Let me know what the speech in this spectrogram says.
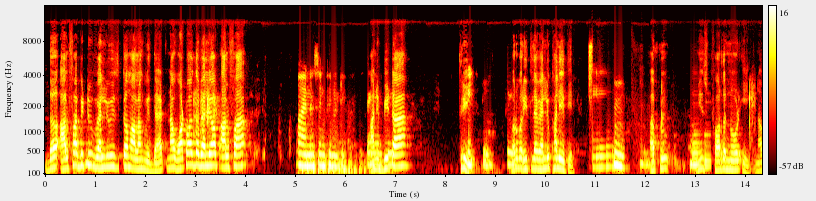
the alpha beta values come along with that now what was the value of alpha Minus infinity. आणि बीटा थ्री Three. बरोबर इथल्या व्हॅल्यू खाली येतील Hmm. up to means for the node e now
